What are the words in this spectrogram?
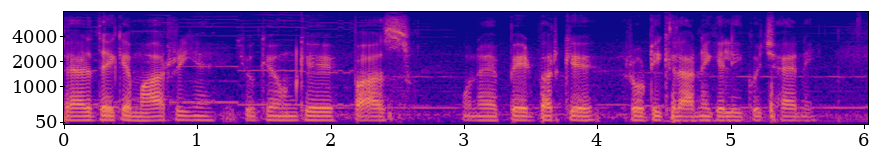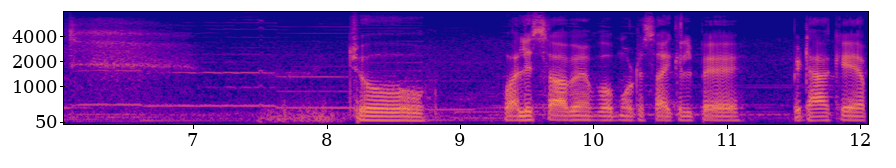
زہر دے کے مار رہی ہیں کیونکہ ان کے پاس انہیں پیٹ بھر کے روٹی کھلانے کے لیے کچھ ہے نہیں۔ جو والد صاحب ہیں، وہ موٹر سائیکل پہ بٹھا کے اب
